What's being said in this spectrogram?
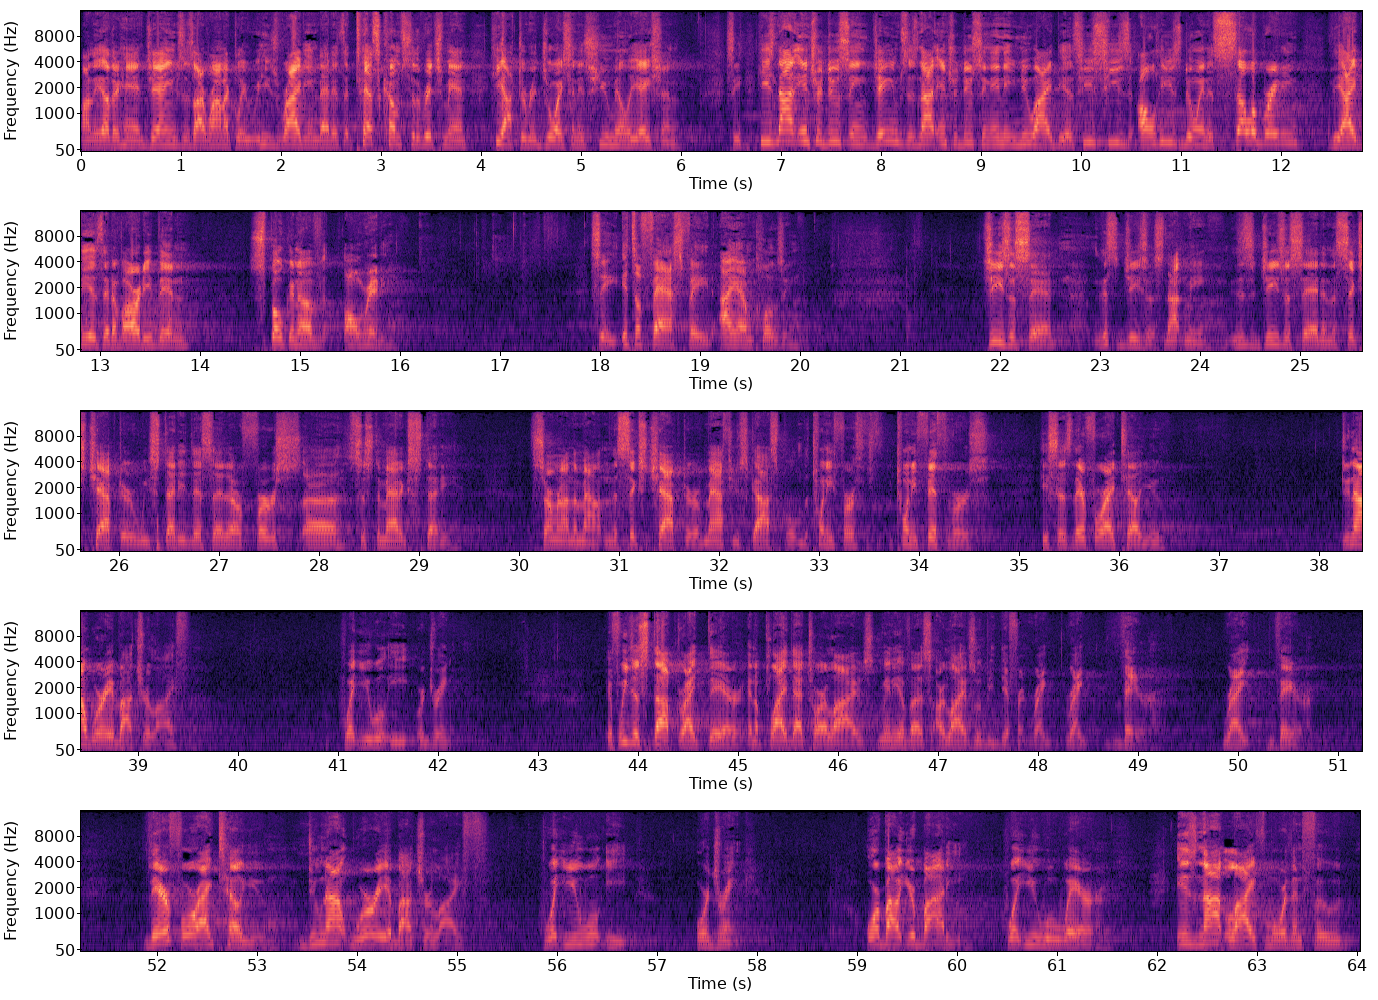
on the other hand, James is ironically, he's writing that as a test comes to the rich man, he ought to rejoice in his humiliation. See, he's not introducing, James is not introducing any new ideas. He's, he's, all he's doing is celebrating the ideas that have already been spoken of already. See, it's a fast fade. I am closing. Jesus said, this is Jesus, not me. This is Jesus said in the sixth chapter. We studied this at our first uh, systematic study. Sermon on the Mount, in the sixth chapter of Matthew's Gospel, in the 21st, 25th verse, he says, Therefore I tell you, do not worry about your life, what you will eat or drink. If we just stopped right there and applied that to our lives, many of us, our lives would be different right, right there. Right there. Therefore, I tell you, do not worry about your life, what you will eat or drink or about your body, what you will wear. Is not life more than food,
